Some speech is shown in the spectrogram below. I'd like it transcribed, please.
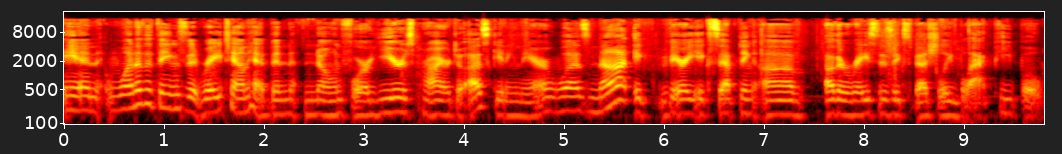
And one of the things that Raytown had been known for years prior to us getting there was not very accepting of other races, especially black people.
